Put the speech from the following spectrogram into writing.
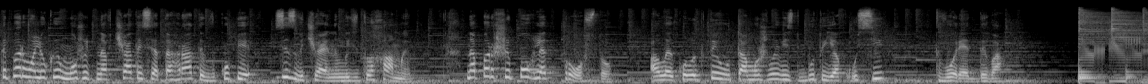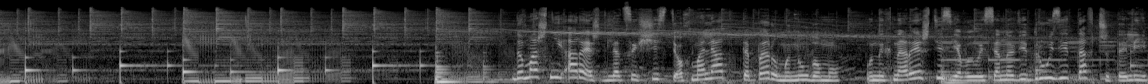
Тепер малюки можуть навчатися та грати вкупі зі звичайними дітлахами. На перший погляд просто, але колективу та можливість бути як усі творять дива. Домашній арешт для цих шістьох малят тепер у минулому. У них нарешті з'явилися нові друзі та вчителі.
